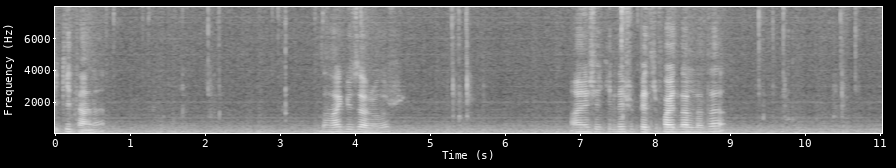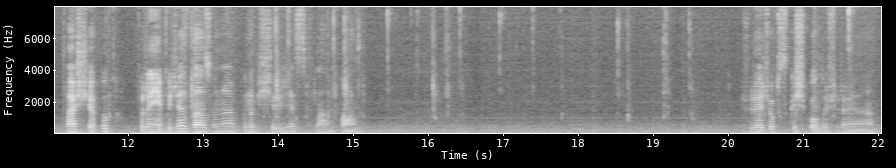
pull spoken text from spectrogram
İki tane daha güzel olur. Aynı şekilde şu petrified'larla da taş yapıp fırın yapacağız. Daha sonra bunu pişireceğiz falan falan. Şuraya çok sıkışık oldu şuraya.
